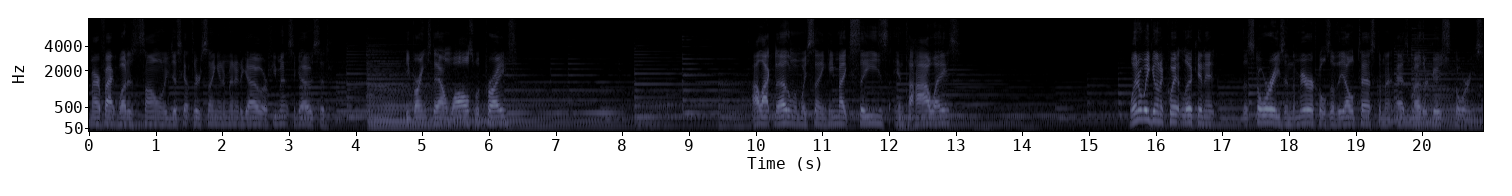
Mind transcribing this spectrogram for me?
Matter of fact, what is the song we just got through singing a minute ago or a few minutes ago? Said, He brings down walls with praise. I like the other one we sing, He makes seas into highways. When are we going to quit looking at the stories and the miracles of the Old Testament as Mother Goose stories?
